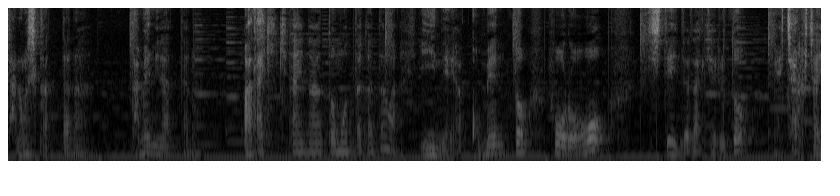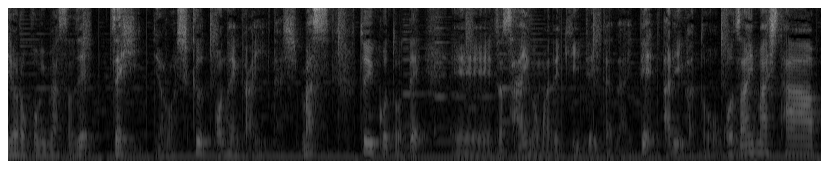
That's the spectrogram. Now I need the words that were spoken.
楽しかったなためになったなまた聞きたいなと思った方はいいねやコメントフォローをしていただけるとめちゃくちゃ喜びますのでぜひよろしくお願いいたします。ということで、えー、最後まで聞いていただいてありがとうございました。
